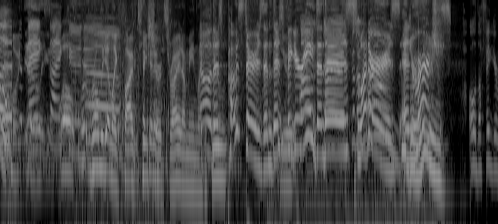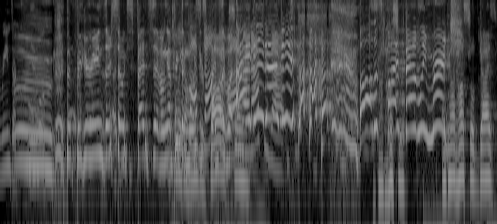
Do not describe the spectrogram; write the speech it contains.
Let's go. Oh, yeah, Thanks, like- well, we're, we're only getting like five T-shirts, right? I mean, like no, if there's you, posters and there's you- figurines and there's Posters for the sweaters and merch. Oh, the figurines are Ooh, cool. the figurines are so expensive. I'm gonna pick like the most expensive one. I did, I did. All the Got Spy hustled. Family I got hustled, guys.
